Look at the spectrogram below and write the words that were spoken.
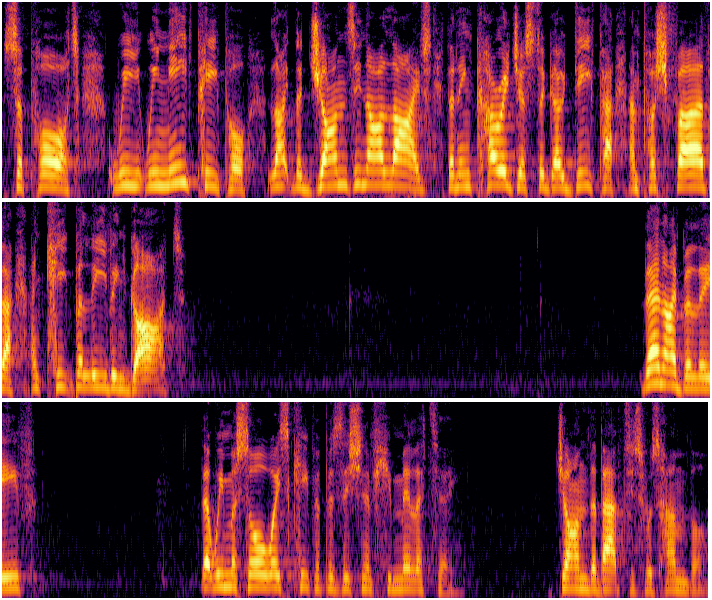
support. We, we need people like the Johns in our lives that encourage us to go deeper and push further and keep believing God. Then I believe that we must always keep a position of humility. John the Baptist was humble.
